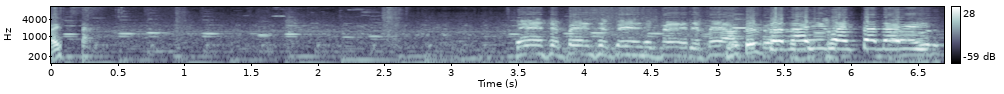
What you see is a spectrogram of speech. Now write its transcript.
Ahí está. Pense, pense, pense, pense, pense. Están ahí, güey, están ahí.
